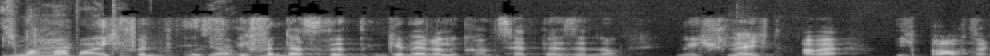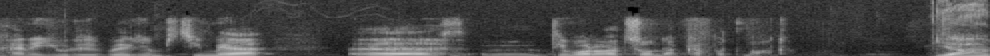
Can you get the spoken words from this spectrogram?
Ich mache mal weiter. Ich finde ja? find das generelle Konzept der Sendung nicht schlecht, aber ich brauche da keine Judith Williams, die mir äh, die Moderation da kaputt macht. Ja,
